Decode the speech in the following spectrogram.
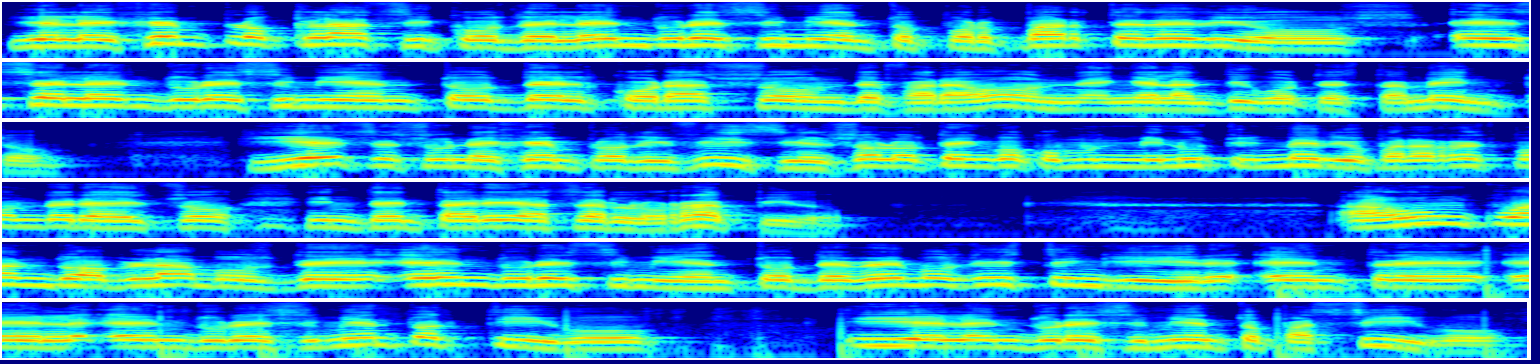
Y el ejemplo clásico del endurecimiento por parte de Dios es el endurecimiento del corazón de Faraón en el Antiguo Testamento. Y ese es un ejemplo difícil, solo tengo como un minuto y medio para responder a eso, intentaré hacerlo rápido. Aun cuando hablamos de endurecimiento, debemos distinguir entre el endurecimiento activo y el endurecimiento pasivo,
